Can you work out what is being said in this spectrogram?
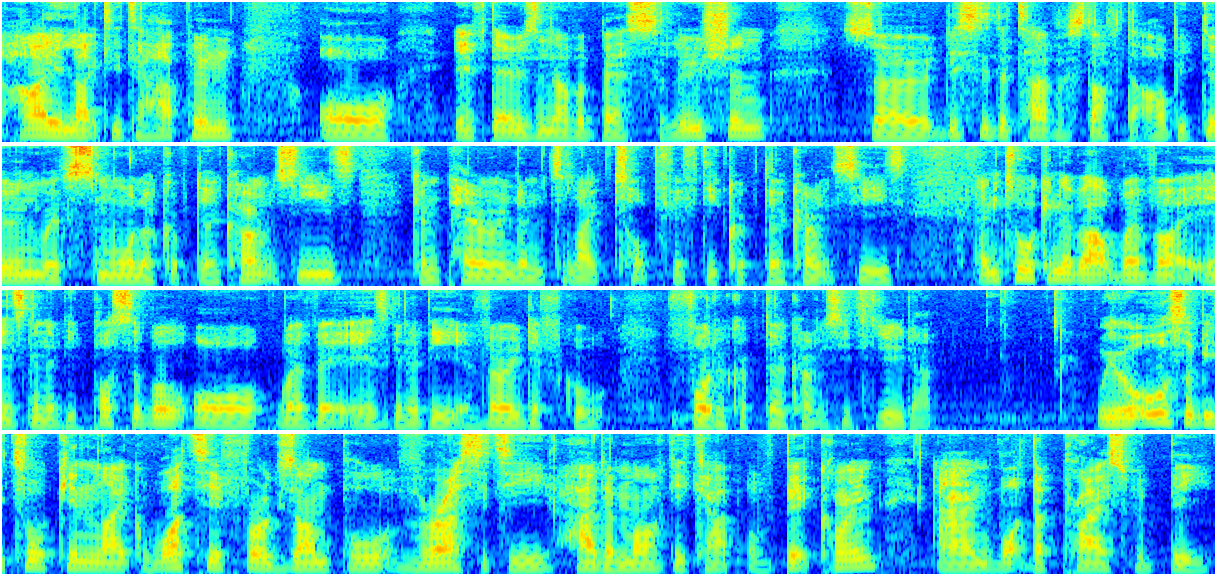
highly likely to happen or if there is another best solution. So this is the type of stuff that I'll be doing with smaller cryptocurrencies, comparing them to like top 50 cryptocurrencies and talking about whether it is going to be possible or whether it is going to be a very difficult for the cryptocurrency to do that. We will also be talking like what if, for example, Verasity had a market cap of Bitcoin and what the price would be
